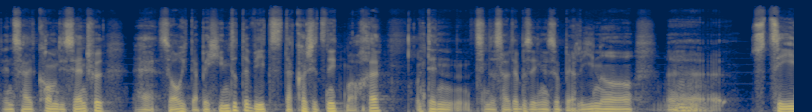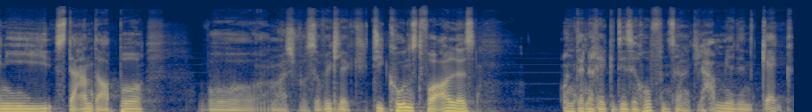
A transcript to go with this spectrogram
dann sagt Comedy Central, äh, sorry, der behinderte Witz, den kannst du jetzt nicht machen. Und dann sind das halt eben so, Berliner äh, Szene, Stand-Upper, wo, wo so wirklich die Kunst vor alles. Und dann regen die sich auf und sagen, die haben mir den Gag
